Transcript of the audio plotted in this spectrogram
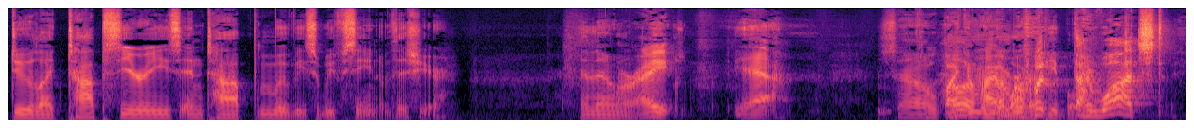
do like top series and top movies we've seen of this year. And then, All right. yeah. So Hope I can remember what people. I watched.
